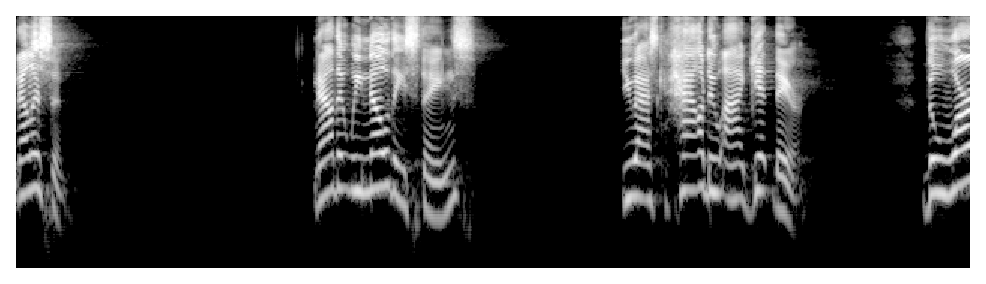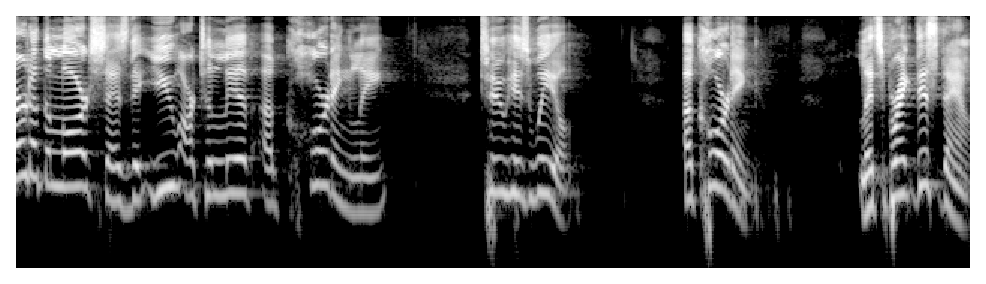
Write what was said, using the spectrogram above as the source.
Now listen. Now that we know these things you ask how do i get there the word of the Lord says that you are to live accordingly to his will. According. Let's break this down.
